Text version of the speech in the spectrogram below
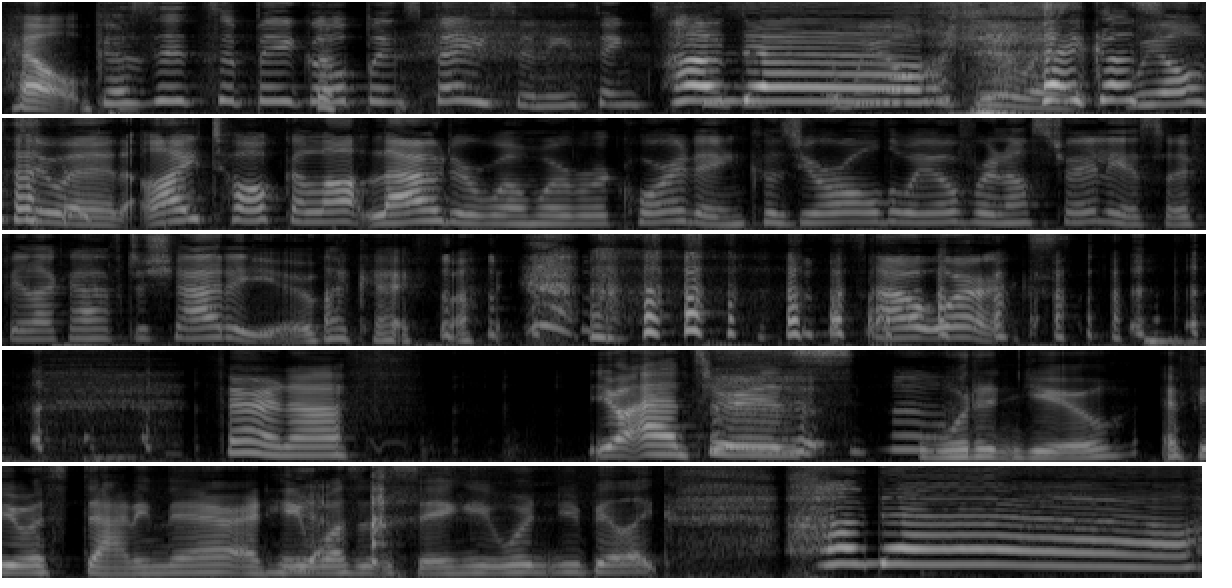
help? Because it's a big open space and he thinks Oh, it's- we all do it. We all do it. I talk a lot louder when we're recording because you're all the way over in Australia, so I feel like I have to shout at you. Okay, fine. That's how it works. Fair enough. Your answer is, wouldn't you? If you were standing there and he Yeah. wasn't seeing you, wouldn't you be like, Heimdall?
